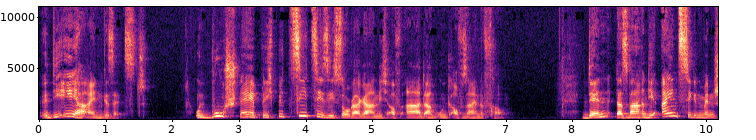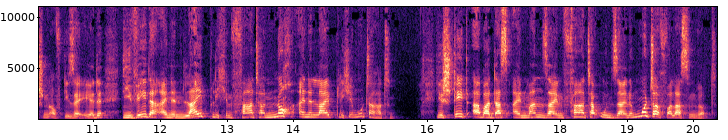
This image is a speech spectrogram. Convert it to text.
äh, die Ehe eingesetzt. Und buchstäblich bezieht sie sich sogar gar nicht auf Adam und auf seine Frau. Denn das waren die einzigen Menschen auf dieser Erde, die weder einen leiblichen Vater noch eine leibliche Mutter hatten. Hier steht aber, dass ein Mann seinen Vater und seine Mutter verlassen wird.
